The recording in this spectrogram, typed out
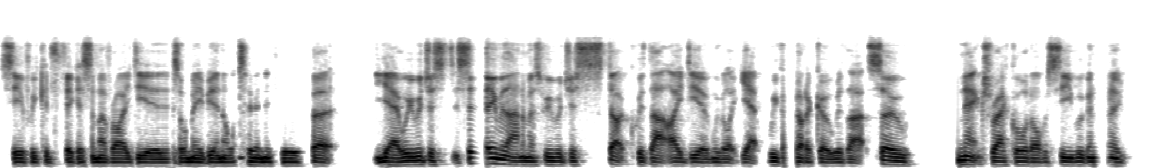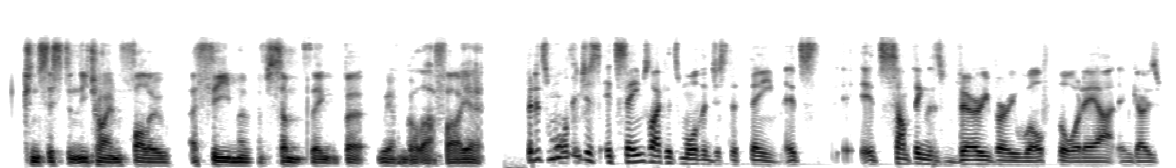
see if we could figure some other ideas or maybe an alternative. But yeah, we were just same with Animus. We were just stuck with that idea, and we were like, yeah, we got to go with that. So next record, obviously, we're going to consistently try and follow a theme of something, but we haven't got that far yet. But it's more than just. It seems like it's more than just a theme. It's it's something that's very very well thought out and goes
